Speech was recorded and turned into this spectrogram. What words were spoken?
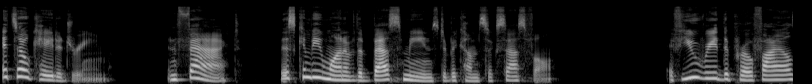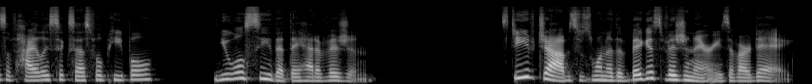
It's okay to dream. In fact, this can be one of the best means to become successful. If you read the profiles of highly successful people, you will see that they had a vision. Steve Jobs was one of the biggest visionaries of our day.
